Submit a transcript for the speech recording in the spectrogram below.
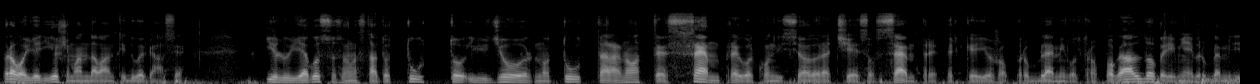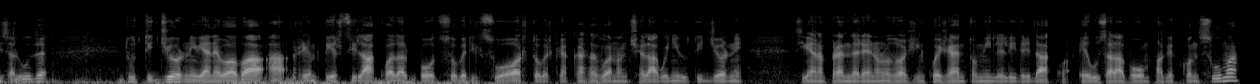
Però voglio dire io ci mando avanti due case. Io luglio e agosto sono stato tutto tutto il giorno, tutta la notte, sempre col condizionatore acceso, sempre perché io ho problemi col troppo caldo, per i miei problemi di salute. Tutti i giorni viene papà a riempirsi l'acqua dal pozzo per il suo orto perché a casa sua non ce l'ha, quindi tutti i giorni si viene a prendere, non lo so, 500-1000 litri d'acqua e usa la pompa che consuma.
